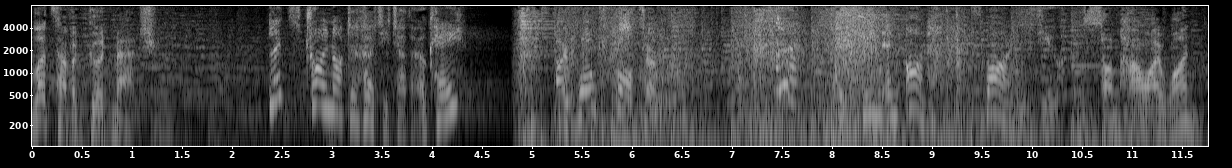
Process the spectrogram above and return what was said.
Let's have a good match. Let's try not to hurt each other, okay? I won't falter! It's been an honor sparring with you. Somehow I won.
